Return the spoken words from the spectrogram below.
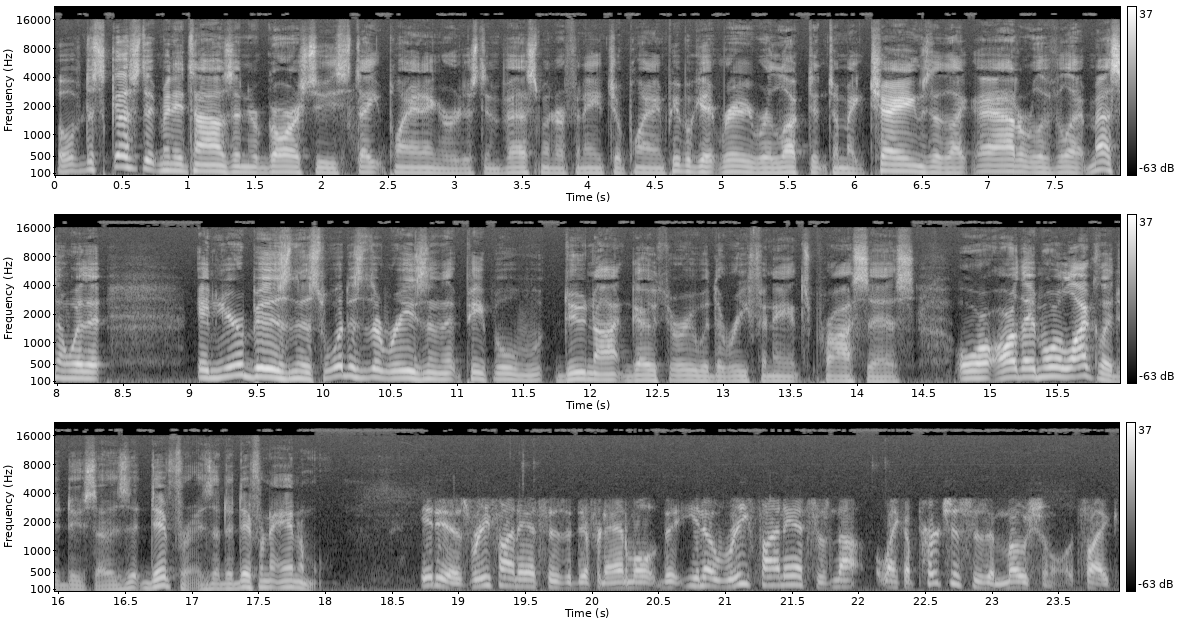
Well, I've discussed it many times in regards to estate planning or just investment or financial planning. People get very reluctant to make change. They're like, ah, I don't really feel like messing with it. In your business, what is the reason that people do not go through with the refinance process? Or are they more likely to do so? Is it different? Is it a different animal? It is. Refinance is a different animal. The, you know, refinance is not like a purchase is emotional. It's like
